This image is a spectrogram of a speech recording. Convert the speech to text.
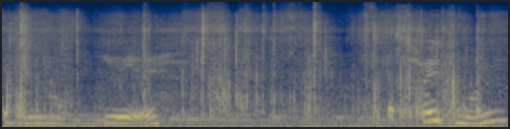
but not you. The Pokemon.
